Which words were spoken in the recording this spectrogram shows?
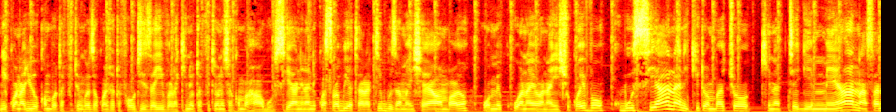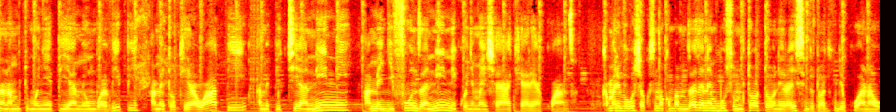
Nilikuwa najua kwamba utafiti ungeweza kuonyesha tofauti za hivyo, lakini utafiti unaonyesha kwamba hawabuhusiani, na ni kwa sababu ya taratibu za maisha yao ambayo wamekuwa nayo wanaishi. Kwa hivyo kubuhusiana ni kitu ambacho kinategemeana sana na mtu mwenyewe, pia ameumbwa vipi, ametokea wapi, amepitia nini, amejifunza nini kwenye maisha yake yale ya kwanza kama nilivyokwisha kusema kwamba mzazi anayembusu mtoto ni rahisi mtoto wake kuja kuwa ana,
